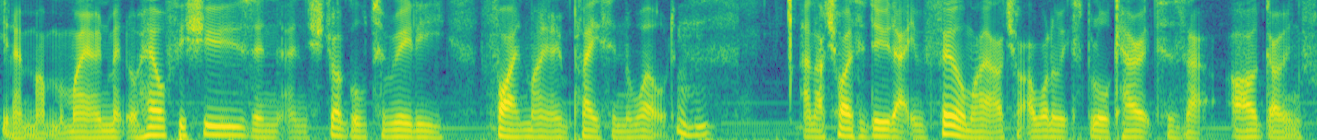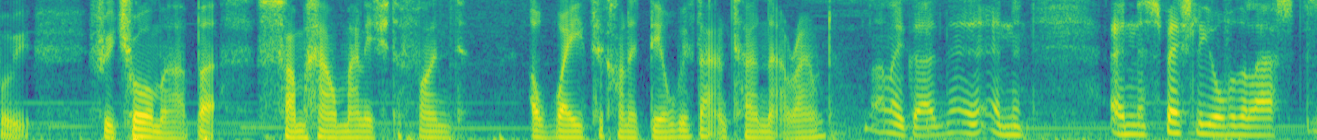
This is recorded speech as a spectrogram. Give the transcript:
you know my, my own mental health issues and and struggled to really find my own place in the world. Mhm. And I try to do that in film. I I, try, I want to explore characters that are going through through trauma, but somehow manage to find a way to kind of deal with that and turn that around. I like that, and and especially over the last,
